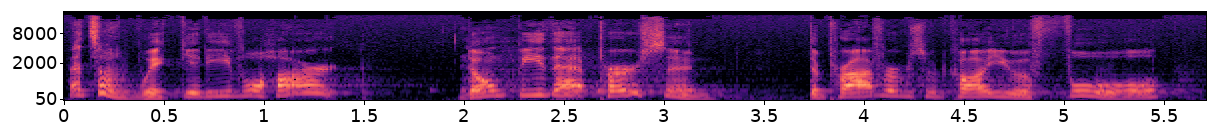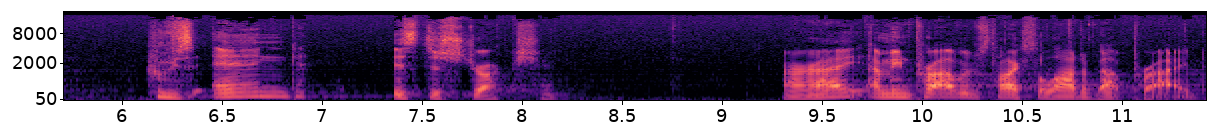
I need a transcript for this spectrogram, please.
That's a wicked, evil heart. Don't be that person. The Proverbs would call you a fool whose end is destruction. All right? I mean, Proverbs talks a lot about pride.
